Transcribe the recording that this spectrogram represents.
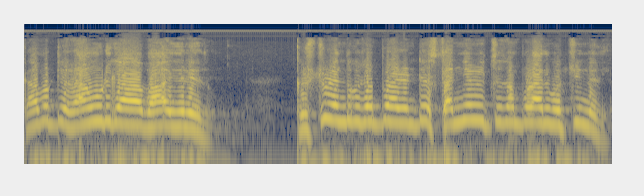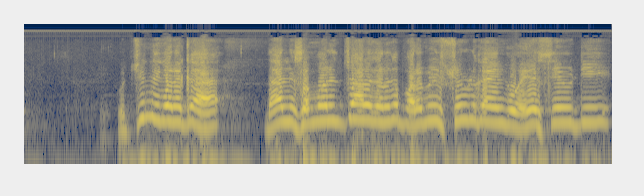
కాబట్టి రాముడికి ఆ బా ఇది లేదు. కృష్ణుడు ఎందుకు చంపాడంటే స్తన్యం ఇచ్చి చంపడానికి వచ్చింది అది వచ్చింది కనుక దాన్ని సంహరించాలి కనుక పరమేశ్వరుడికి ఆయనకు వయస్సు ఏమిటి?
